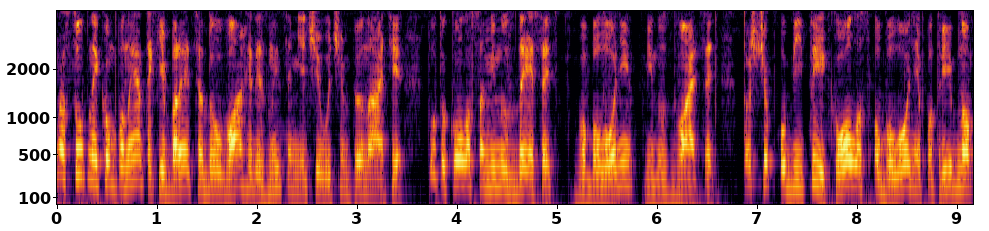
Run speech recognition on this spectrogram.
Наступний компонент, який береться до уваги, різниця м'ячів у чемпіонаті. Тут у колоса мінус 10, в оболоні мінус 20. То щоб обійти колос, оболоні потрібно,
